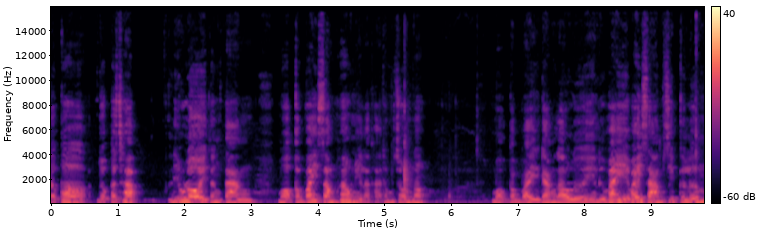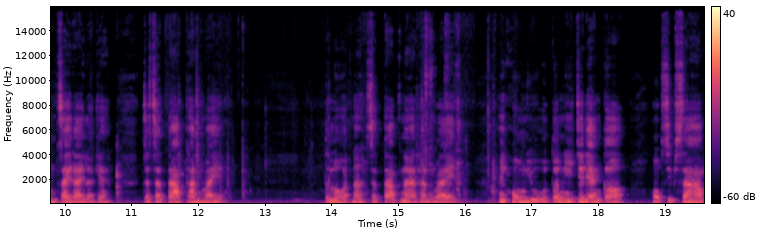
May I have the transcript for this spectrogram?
แล้วก็ยกกระชับริ้วรอยต่างๆ เหมาะกับวัยซ้ำเฮ้านี่แหละค่ะท่านผู้ชมเนาะเหมาะกับวัยอย่างเราเลย หรือวัยวัยสามสิบก็เริ่มใส่ได้แล้วแค่จะสตาร์ฟท่านไว้ ตลอดนะสตาร์ฟหน้าท่านไว้ ให้คงอยู่ตอนนี้เจ๊แดงก็หกสิบสาม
